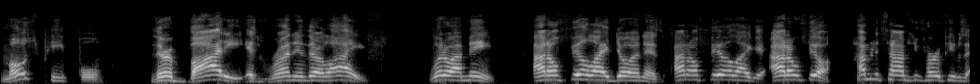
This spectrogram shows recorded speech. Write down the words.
Most people, their body is running their life. What do I mean? I don't feel like doing this. I don't feel like it. I don't feel. How many times you've heard people say,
